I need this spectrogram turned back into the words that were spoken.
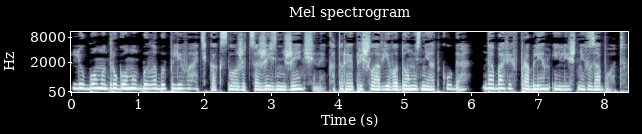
Любому другому было бы плевать, как сложится жизнь женщины, которая пришла в его дом из ниоткуда, добавив проблем и лишних забот.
